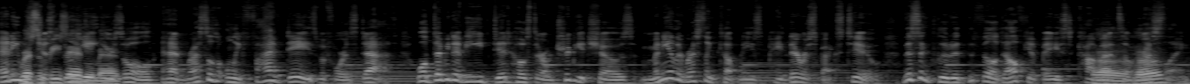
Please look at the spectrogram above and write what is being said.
2005. Eddie was Rest just 38 Eddie, man. years old and had wrestled only five days before his death. While WWE did host their own tribute shows, many other wrestling companies paid their respects too. This included the Philadelphia-based Combat Zone Uh-huh. Wrestling.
